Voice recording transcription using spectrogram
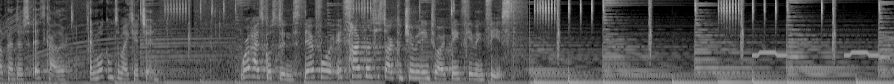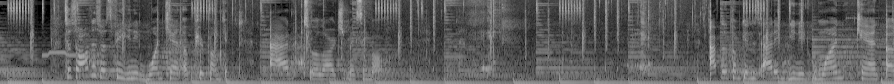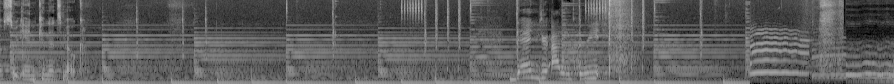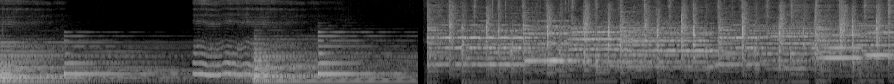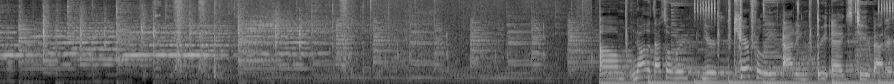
Hello Panthers, it's Kyler, and welcome to my kitchen. We're high school students, therefore it's time for us to start contributing to our Thanksgiving feast. To solve this recipe, you need one can of pure pumpkin. Add to a large mixing bowl. After the pumpkin is added, you need one can of sweetened condensed milk. Then you're adding three Um, now that that's over, you're carefully adding three eggs to your batter.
